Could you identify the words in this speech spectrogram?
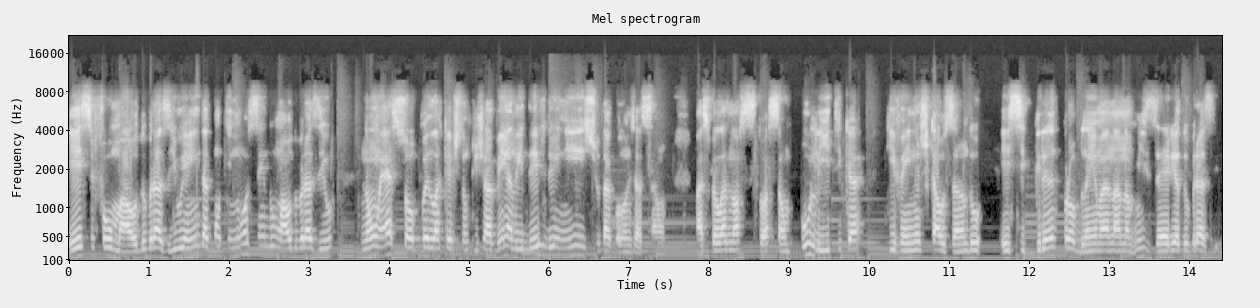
Esse foi o mal do Brasil e ainda continua sendo o mal do Brasil. Não é só pela questão que já vem ali desde o início da colonização, mas pela nossa situação política que vem nos causando esse grande problema na miséria do Brasil.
